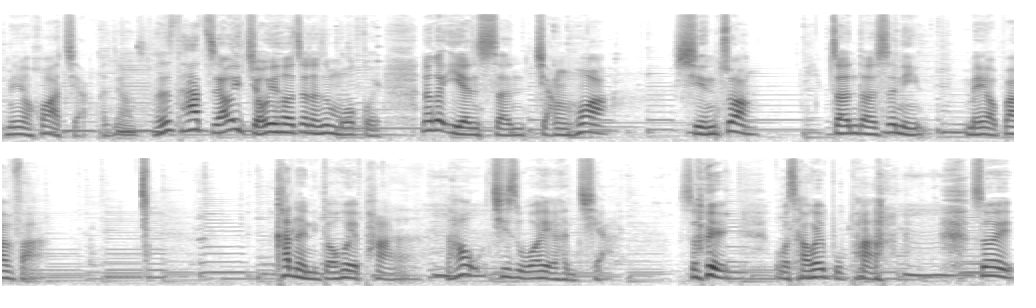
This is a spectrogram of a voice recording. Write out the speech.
没有话讲了这样子。可是他只要一酒一喝，真的是魔鬼，那个眼神、讲话、形状，真的是你没有办法。看了你都会怕的，然后其实我也很强，所以我才会不怕。所以，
